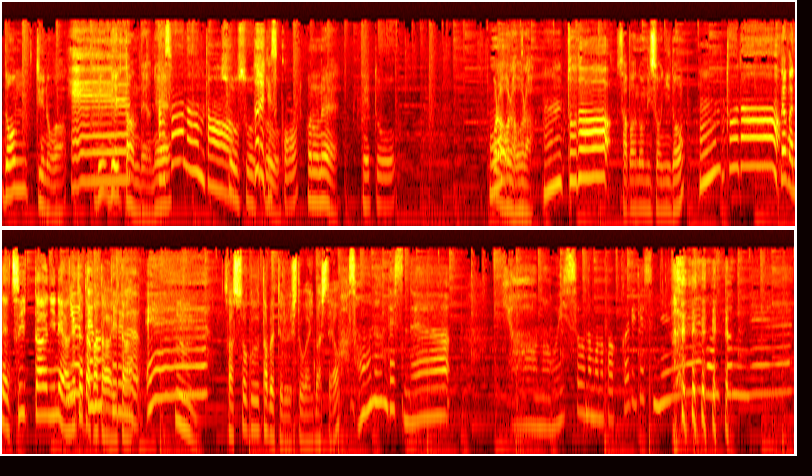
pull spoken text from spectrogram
丼っていうのが出たんだよね。あそうなんだ。そうそうそう。どれですか？あのねえっ、とほらほらほら。本当だ。サバの味噌煮丼。本当だ。なんかねツイッターにね上げてた方がいた。えーうん。早速食べてる人がいましたよ。あそうなんですね。いやーまあ美味しそうなものばっかりですね。本当にね。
